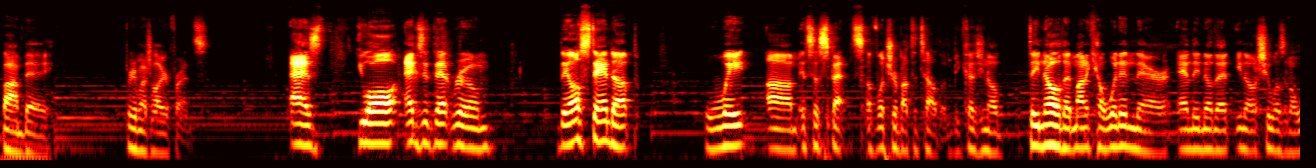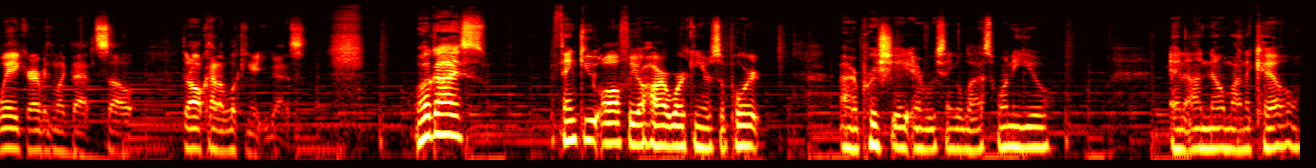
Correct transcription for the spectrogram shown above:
Bombay, pretty much all your friends. As you all exit that room, they all stand up, wait um, in suspense of what you're about to tell them because you know they know that Monica went in there and they know that you know she wasn't awake or everything like that. So they're all kind of looking at you guys. Well, guys, thank you all for your hard work and your support. I appreciate every single last one of you. And I know Monica,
